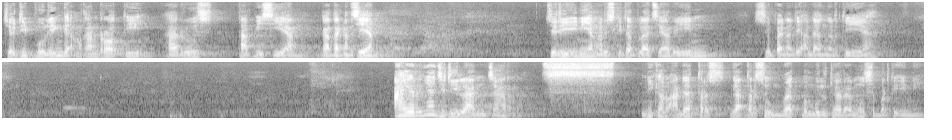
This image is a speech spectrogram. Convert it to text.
Jadi boleh nggak makan roti harus tapi siang, katakan siang. Jadi ini yang harus kita pelajarin supaya nanti Anda ngerti ya. Airnya jadi lancar. Ini kalau Anda ters, nggak tersumbat pembuluh darahmu seperti ini.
